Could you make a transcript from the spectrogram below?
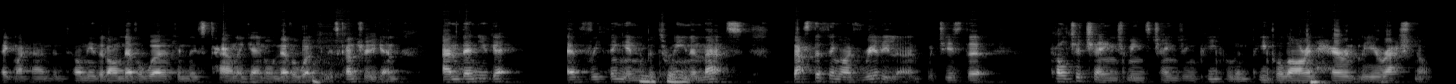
take my hand, and tell me that I'll never work in this town again or never work in this country again. And then you get everything in between. And that's that's the thing I've really learned, which is that culture change means changing people, and people are inherently irrational.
